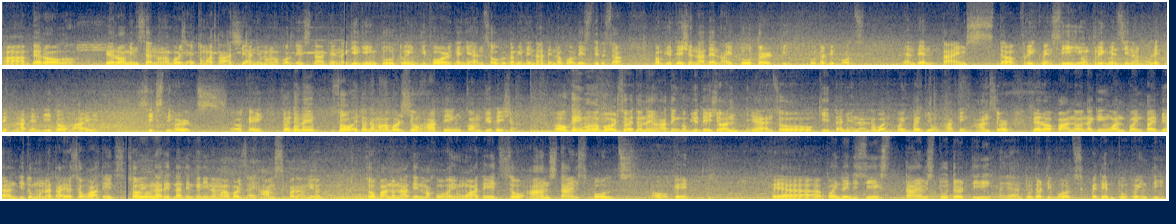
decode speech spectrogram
Uh, pero pero minsan mga boards ay tumataas yan yung mga voltage natin. Nagiging 224 ganyan. So gagamitin natin na voltage dito sa computation natin ay 230, 230 volts. And then times the frequency, yung frequency ng electric natin dito ay 60 Hz. Okay? So ito na yung, so ito na mga boards yung ating computation. Okay mga board, so ito na yung ating computation. Yan, so kita nyo na na 1.5 yung ating answer. Pero paano naging 1.5 yan? Dito muna tayo sa wattage. So yung na-read natin kanina mga boards ay amps pa lang yun. So paano natin makuha yung wattage? So amps times volts. Okay. Kaya 0.26 times 230. Ayan, 230 volts. Pwede rin 220.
